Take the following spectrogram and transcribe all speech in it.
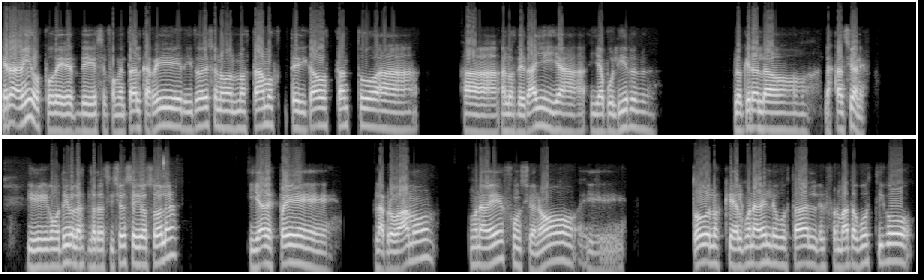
eran amigos, pues de, de se fomentar el carrera y todo eso, no, no estábamos dedicados tanto a, a, los detalles y a, y a pulir lo que eran la- las canciones. Y como te digo, la, transición se dio sola y ya después la probamos una vez, funcionó. eh, todos los que alguna vez les gustaba el, el formato acústico,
